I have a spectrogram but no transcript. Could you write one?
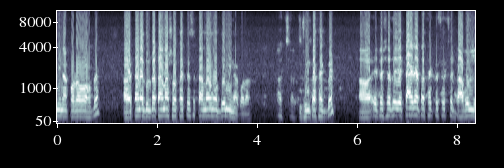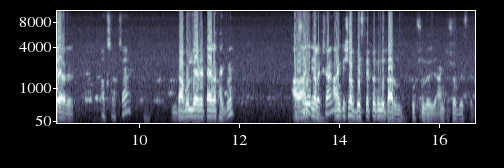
মিনা করাও হবে। আর কানে দুলটা টানা সহ থাকতেছে টানার মধ্যে মিনা করা। আচ্ছা আচ্ছা। ঝুমকা থাকবে। এটার সাথে যে টায়রাটা থাকতেছে হচ্ছে ডাবল লেয়ারের আচ্ছা আচ্ছা। ডাবল লেয়ারের টায়রা থাকবে। আর আংটি সব ব্রেসলেটটা কিন্তু দারুণ খুব সুন্দর যে আংটি সব ব্রেসলেট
